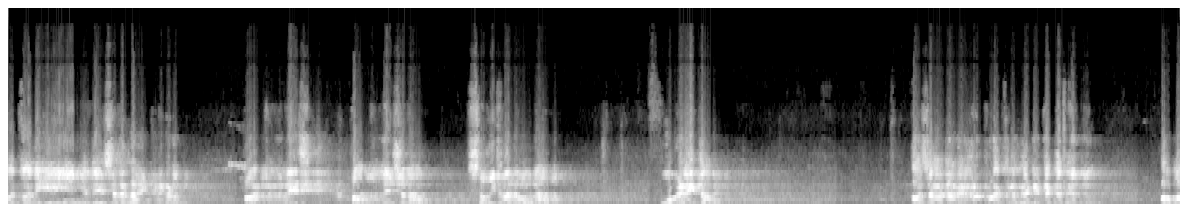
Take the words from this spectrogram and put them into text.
ಮತ್ತು ಅನೇಕ ದೇಶದ ನಾಯಕರುಗಳು, ಭಾರತದ ದೇಶ, ಭಾರತ ದೇಶದ ಸಂವಿಧಾನವನ್ನ ಹೊಗಳಿದ್ದಾರೆ. ಹೊಸ ನಾವೆಲ್ಲರೂ ಕೂಡ ತಿಳ್ಕೊಂಡಿರ್ತಕ್ಕಂಥದ್ದು. ಬಾಬಾ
